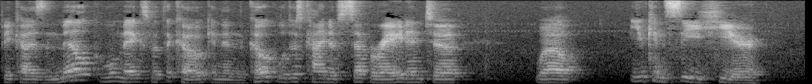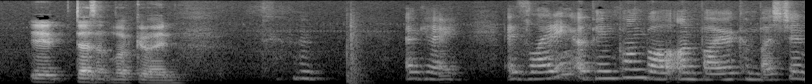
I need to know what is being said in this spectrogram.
because the milk will mix with the Coke and then the Coke will just kind of separate into, well, you can see here, it doesn't look good. Okay, is lighting a ping pong ball on fire combustion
